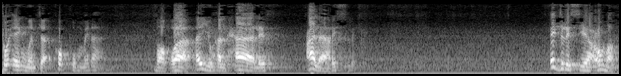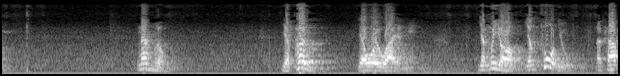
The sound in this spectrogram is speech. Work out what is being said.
ตัวเองเหมือนจะควบคุมไม่ได้ บอกว่าأيها الحالف على رسلك اجلس يا عمر นั่งลง อย่าเพิ่ง อย่าโวยวายอย่างนี้ ยังไม่ยอมยังพูดอยู่นะครับ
